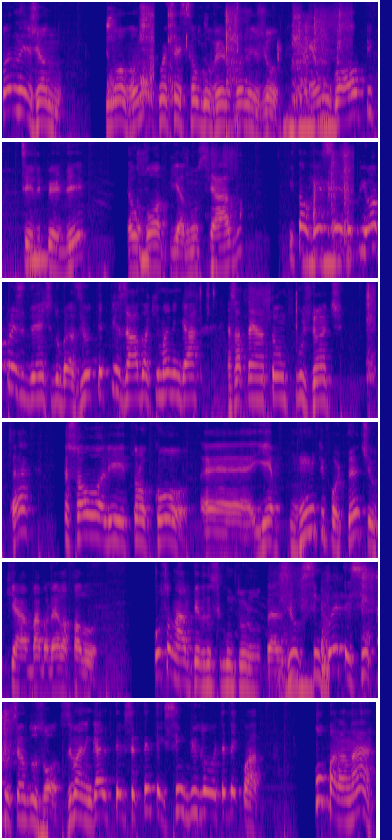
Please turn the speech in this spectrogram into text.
planejando. De novo, a única que esse governo planejou é um golpe, se ele perder, é o golpe anunciado, e talvez seja o pior presidente do Brasil ter pisado aqui em Maningá, essa terra tão pujante. né? O pessoal ali trocou, é, e é muito importante o que a Barbarella falou. Bolsonaro teve no segundo turno no Brasil 55% dos votos. Em Maringá ele teve 75,84%. O Paraná,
